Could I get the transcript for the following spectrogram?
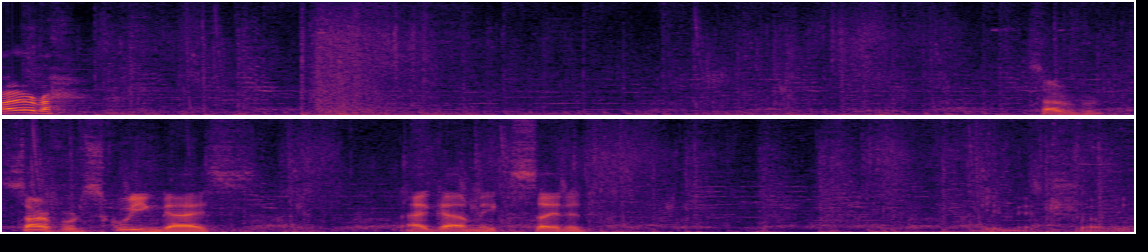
Baby! Sorry for, sorry for the squeam, guys. That got me excited. Give me a chubby.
